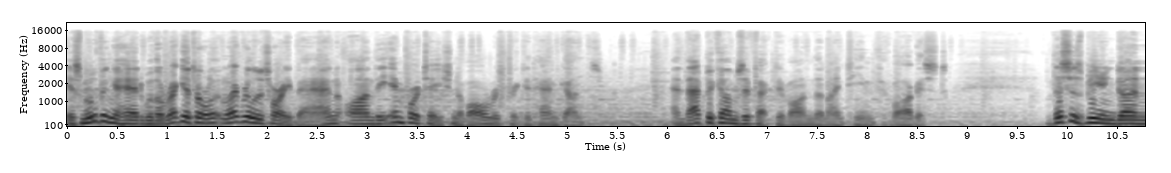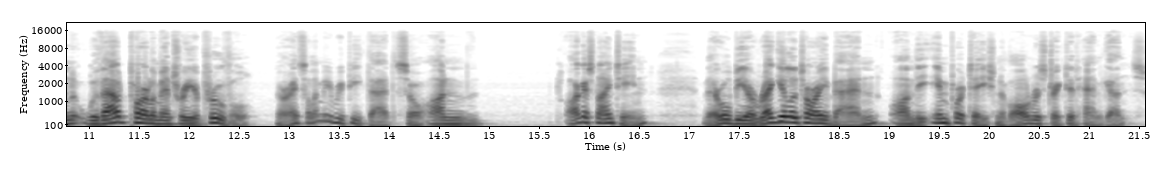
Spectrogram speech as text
is moving ahead with a regulatory, regulatory ban on the importation of all restricted handguns. And that becomes effective on the 19th of August. This is being done without parliamentary approval all right, so let me repeat that. So on August 19, there will be a regulatory ban on the importation of all restricted handguns.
